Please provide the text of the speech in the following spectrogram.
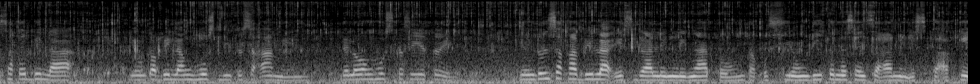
sa kabila, yung kabilang hose dito sa amin, dalawang hose kasi ito eh. Yung doon sa kabila is galing lingatong, tapos yung dito na side sa amin is kaaki.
